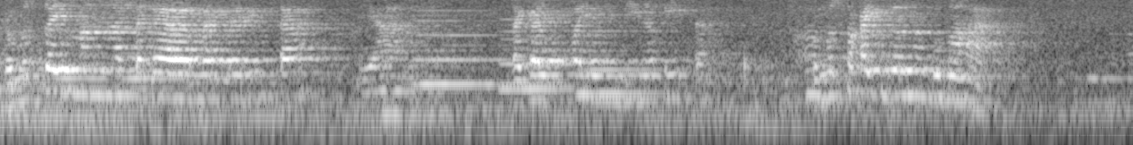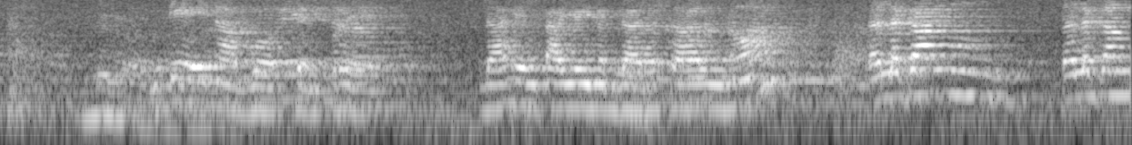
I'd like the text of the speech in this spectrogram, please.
Kamusta yung mga taga Margarita? Ayan. Tagal ko kayong hindi nakita. Kamusta kayo doon nung bumaha? Hindi, inabot, siyempre. Dahil tayo'y nagdarasal, no? Talagang, talagang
